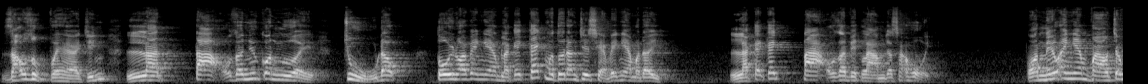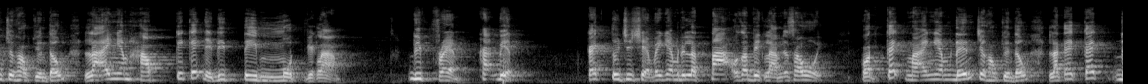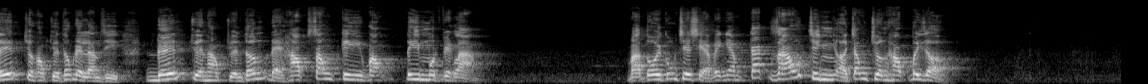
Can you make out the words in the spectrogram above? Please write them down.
Giáo dục về tài chính là tạo ra những con người chủ động. Tôi nói với anh em là cái cách mà tôi đang chia sẻ với anh em ở đây là cái cách tạo ra việc làm cho xã hội còn nếu anh em vào trong trường học truyền thống là anh em học cái cách để đi tìm một việc làm. Different khác biệt. Cách tôi chia sẻ với anh em đây là tạo ra việc làm cho xã hội. Còn cách mà anh em đến trường học truyền thống là cái cách đến trường học truyền thống để làm gì? Đến trường học truyền thống để học xong kỳ vọng tìm một việc làm. Và tôi cũng chia sẻ với anh em các giáo trình ở trong trường học bây giờ.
